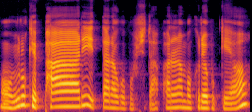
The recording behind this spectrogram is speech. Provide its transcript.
어, 이렇게 발이 있다라고 봅시다. 발을 한번 그려볼게요.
